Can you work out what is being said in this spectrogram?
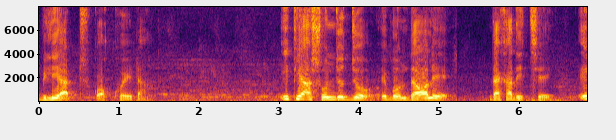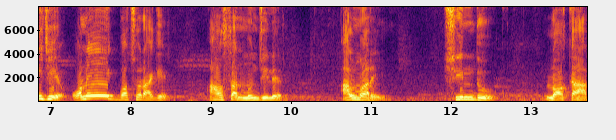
বিলিয়ার্ড কক্ষ এটা। ইতিহাস, সৌন্দর্য এবং দেওয়ালে দেখা দিচ্ছে এই যে অনেক বছর আগের আহসান মঞ্জিলের আলমারি, সিন্দুক, লকার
